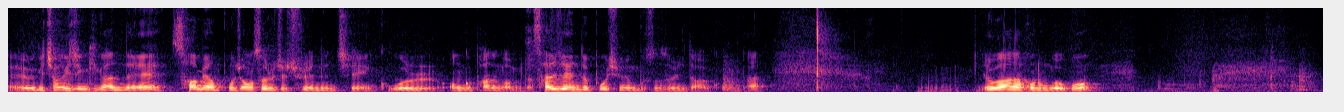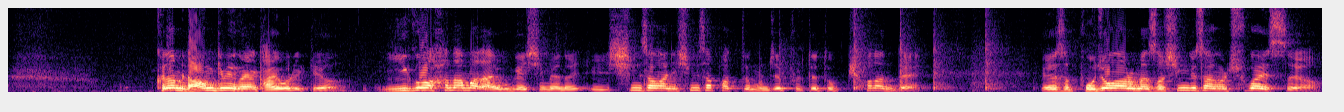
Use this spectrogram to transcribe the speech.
에, 여기 정해진 기간 내에 서면 보정서를 제출했는지 그걸 언급하는 겁니다. 사례제인들 보시면 무슨 소리 나올 겁니다. 이거 하나 보는 거고. 그 다음에 나온 김에 그냥 다 해버릴게요. 이거 하나만 알고 계시면 이 심사관이 심사 파트 문제 풀 때도 편한데 그래서 보정하면서 신규사항을 추가했어요.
